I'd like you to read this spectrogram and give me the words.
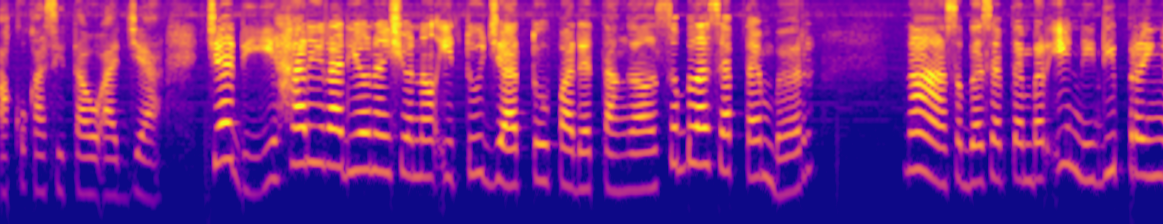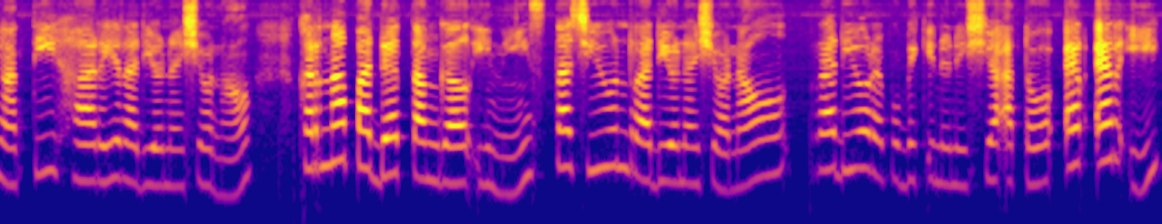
aku kasih tahu aja. Jadi, Hari Radio Nasional itu jatuh pada tanggal 11 September. Nah, 11 September ini diperingati Hari Radio Nasional karena pada tanggal ini Stasiun Radio Nasional Radio Republik Indonesia atau RRI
